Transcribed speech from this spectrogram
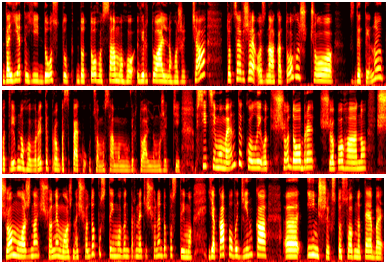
даєте їй доступ до того самого віртуального життя, то це вже ознака того, що з дитиною потрібно говорити про безпеку у цьому самому віртуальному житті. Всі ці моменти, коли от що добре, що погано, що можна, що не можна, що допустимо в інтернеті, що недопустимо, яка поведінка е, інших стосовно тебе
